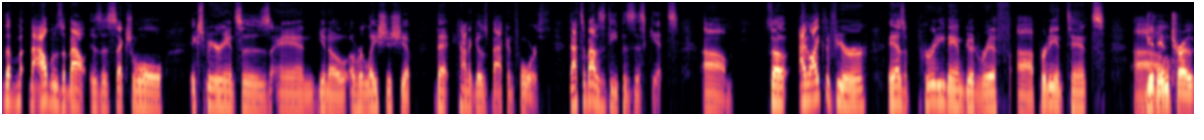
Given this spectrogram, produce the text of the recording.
the the album's about is a sexual experiences and you know a relationship that kind of goes back and forth. That's about as deep as this gets. Um, so I like the Furor. It has a pretty damn good riff, uh, pretty intense. good um, intro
